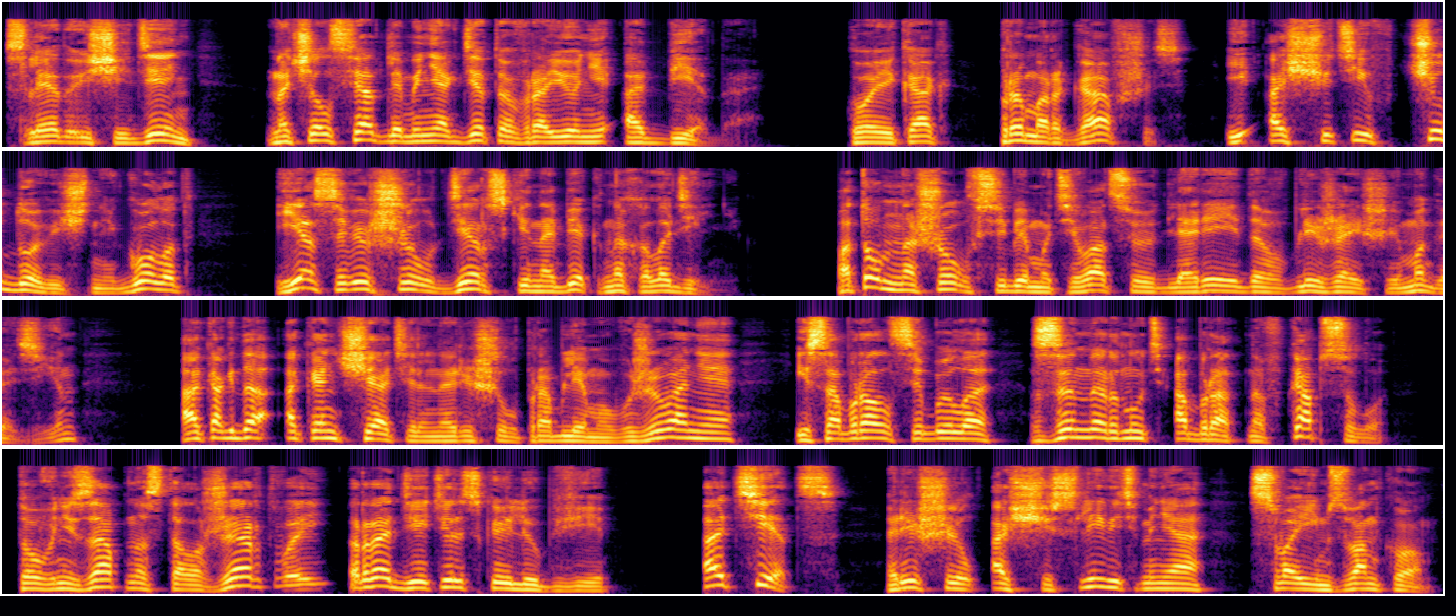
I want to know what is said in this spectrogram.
Следующий день начался для меня где-то в районе обеда. Кое-как проморгавшись и ощутив чудовищный голод, я совершил дерзкий набег на холодильник. Потом нашел в себе мотивацию для рейда в ближайший магазин — а когда окончательно решил проблему выживания и собрался было занырнуть обратно в капсулу, то внезапно стал жертвой родительской любви. Отец решил осчастливить меня своим звонком.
